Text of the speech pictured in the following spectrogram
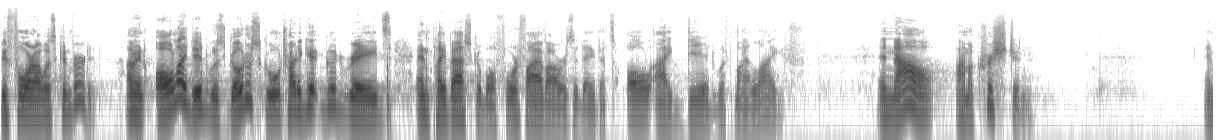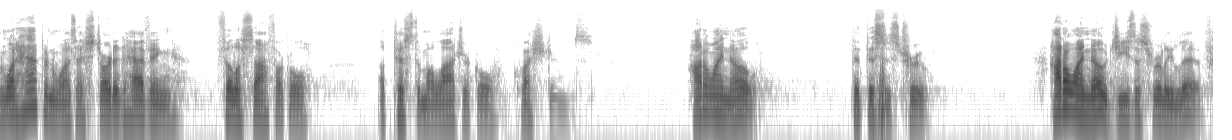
before I was converted. I mean, all I did was go to school, try to get good grades, and play basketball four or five hours a day. That's all I did with my life. And now I'm a Christian. And what happened was I started having philosophical, epistemological questions. How do I know that this is true? How do I know Jesus really lived?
